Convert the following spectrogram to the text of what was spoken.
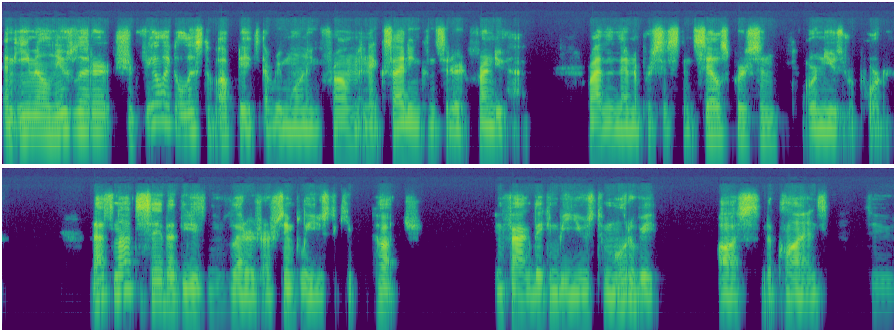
An email newsletter should feel like a list of updates every morning from an exciting, considerate friend you have, rather than a persistent salesperson or news reporter. That's not to say that these newsletters are simply used to keep in touch. In fact, they can be used to motivate us, the clients, to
